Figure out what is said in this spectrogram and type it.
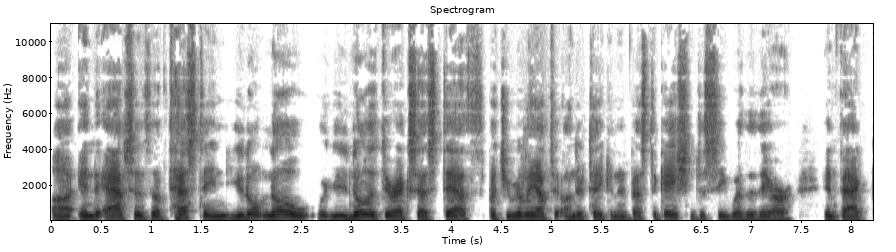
uh, in the absence of testing, you don't know, you know that there are excess deaths, but you really have to undertake an investigation to see whether they are, in fact,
